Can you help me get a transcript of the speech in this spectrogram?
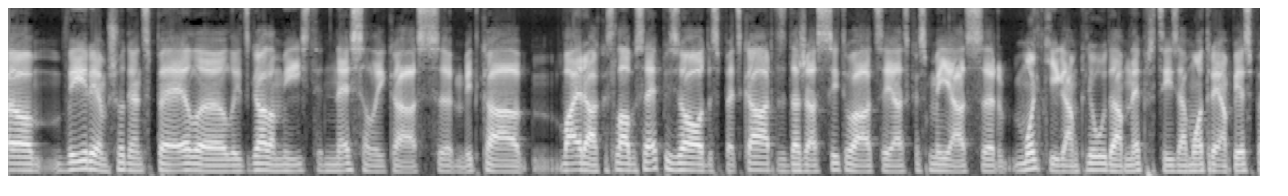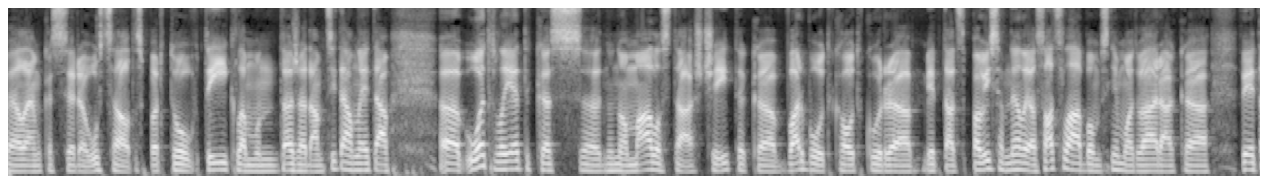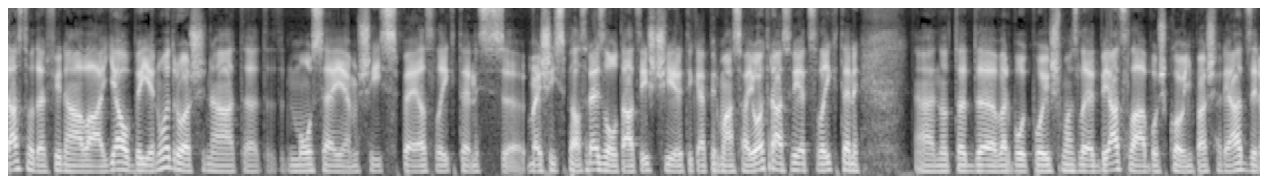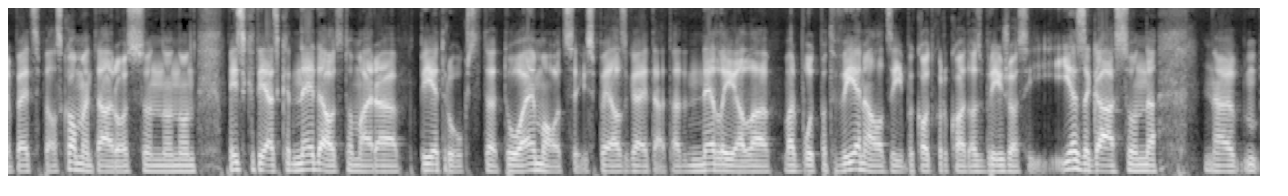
vīriem šodien spēle līdz galam īsti nesalikās. It kā vairākas labas epizodes pēc kārtas dažās situācijās, kas mijās ar muļķīgām kļūdām, neprecīzām otrajām piespēlēm, kas ir uzceltas par tuvu tīklam un dažādām citām lietām. Uh, otra lieta, kas nu, no malas tā šķita, ka varbūt kaut kur uh, ir tāds pavisam neliels atslābums, ņemot vērā, ka vieta astotdaļfinālā jau bija nodrošināta, mūsējiem šīs spēles liktenis vai šīs spēles rezultāts izšķīra tikai pirmās vai otrās vietas likteni, nu tad varbūt puiši mazliet bija atslābuši, ko viņi paši arī atzina pēcspēles komentāros, un, un, un izskatījās, ka nedaudz tomēr pietrūkst to emociju spēles gaitā, tāda neliela, varbūt pat vienaldzība kaut kur kādos brīžos iezagās, un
